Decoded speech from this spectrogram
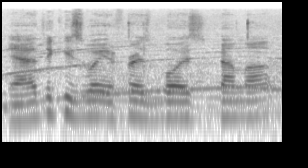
Yeah, I think he's waiting for his boys to come up.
